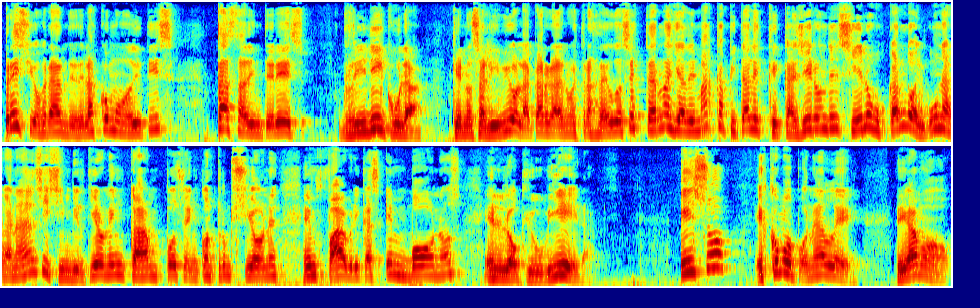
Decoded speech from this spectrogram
Precios grandes de las commodities, tasa de interés ridícula que nos alivió la carga de nuestras deudas externas y además capitales que cayeron del cielo buscando alguna ganancia y se invirtieron en campos, en construcciones, en fábricas, en bonos, en lo que hubiera. Eso es como ponerle, digamos,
